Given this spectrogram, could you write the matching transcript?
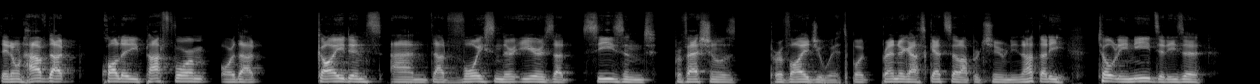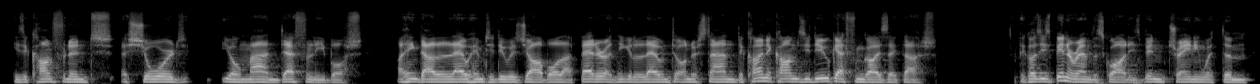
They don't have that quality platform or that guidance and that voice in their ears that seasoned professionals provide you with. But Prendergast gets that opportunity. Not that he totally needs it. He's a he's a confident, assured young man, definitely. But I think that'll allow him to do his job all that better. I think it'll allow him to understand the kind of comms you do get from guys like that. Because he's been around the squad, he's been training with them,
